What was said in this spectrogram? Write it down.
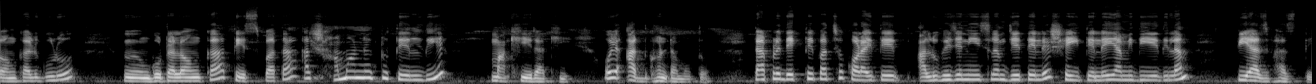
লঙ্কার গুঁড়ো গোটা লঙ্কা, তেজপাতা আর সামান্য একটু তেল দিয়ে মাখিয়ে রাখি ওই আধ ঘণ্টা মতো। তারপরে দেখতেই পাচ্ছ কড়াইতে আলু ভেজে নিয়েছিলাম যে তেলে, সেই তেলেই আমি দিয়ে দিলাম পেঁয়াজ ভাজতে।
